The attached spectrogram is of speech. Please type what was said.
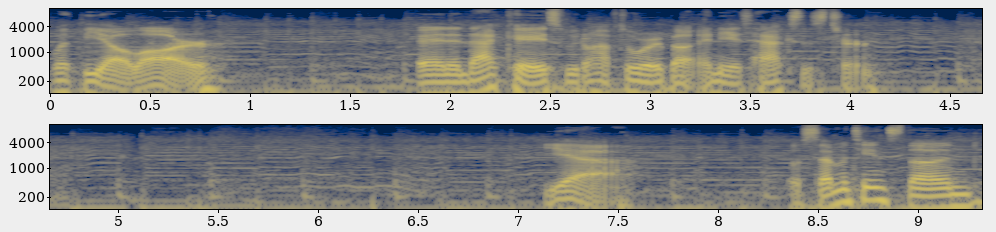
with the LR. And in that case, we don't have to worry about any attacks this turn. Yeah. So 17 stunned.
